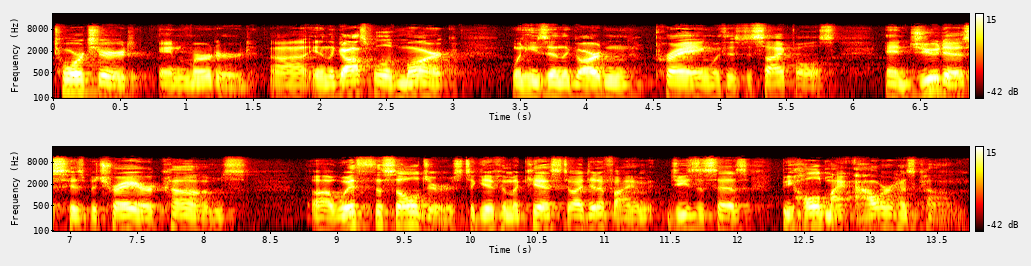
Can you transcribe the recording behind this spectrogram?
tortured and murdered. Uh, in the Gospel of Mark, when he's in the garden praying with his disciples, and Judas, his betrayer, comes uh, with the soldiers to give him a kiss to identify him, Jesus says, Behold, my hour has come.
